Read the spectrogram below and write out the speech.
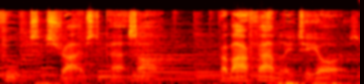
Foods strives to pass on. From our family to yours.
